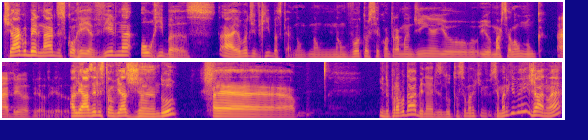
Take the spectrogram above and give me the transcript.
Tiago Bernardes Correia, Virna ou Ribas? Ah, eu vou de Ribas, cara. Não, não, não vou torcer contra a Mandinha e o, e o Marcelão nunca. Ah, abriu, abriu, abriu. Aliás, eles estão viajando. É... Indo para Abu Dhabi, né? Eles lutam semana que, semana que vem já, não é?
